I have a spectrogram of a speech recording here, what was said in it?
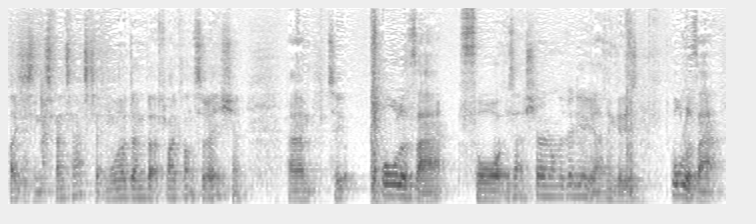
I just think it's fantastic. And well done, Butterfly Conservation. Um, so all of that for, is that shown on the video? Yeah, I think it is. All of that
